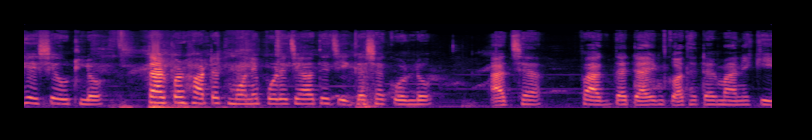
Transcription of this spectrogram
হেসে উঠল। তারপর হঠাৎ মনে পড়ে যাওয়াতে জিজ্ঞাসা করল আচ্ছা ফাক দ্য টাইম কথাটার মানে কি?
